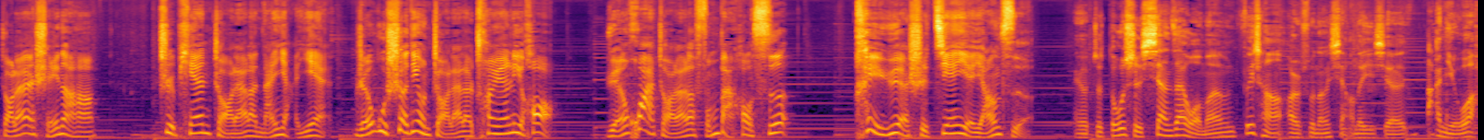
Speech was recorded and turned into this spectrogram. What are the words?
找来了谁呢？哈，制片找来了南雅彦，人物设定找来了川原利浩，原画找来了冯坂浩司，配乐是菅野洋子。还有这都是现在我们非常耳熟能详的一些大牛啊。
